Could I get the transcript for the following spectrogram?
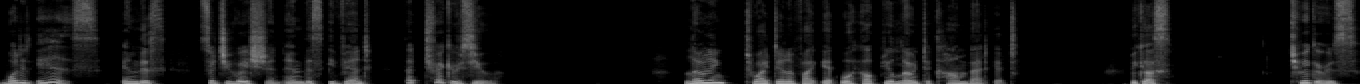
what it is in this situation, in this event that triggers you. Learning to identify it will help you learn to combat it. Because triggers,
